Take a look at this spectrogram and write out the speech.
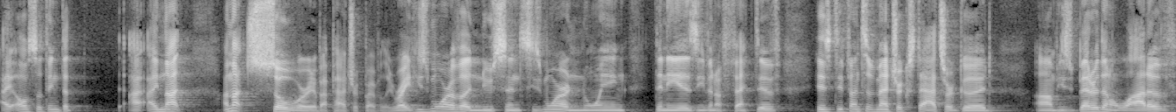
I also think that I, I'm not I'm not so worried about Patrick Beverley. Right? He's more of a nuisance. He's more annoying than he is even effective. His defensive metric stats are good. Um, he's better than a lot of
